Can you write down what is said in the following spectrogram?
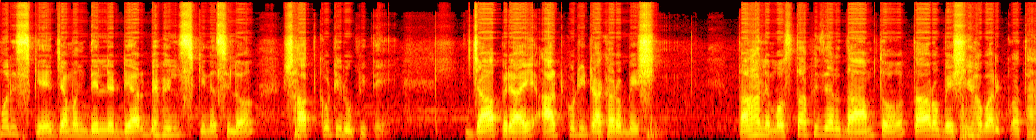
মরিসকে যেমন দিল্লির ডেয়ার ডেভিলস কিনেছিল সাত কোটি রুপিতে, যা প্রায় আট কোটি টাকারও বেশি। তাহলে মোস্তাফিজের দাম তো তারও বেশি হবার কথা।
